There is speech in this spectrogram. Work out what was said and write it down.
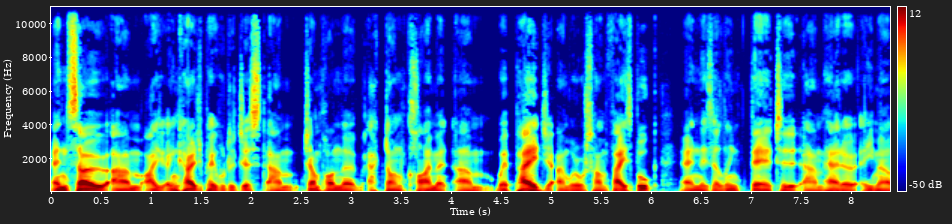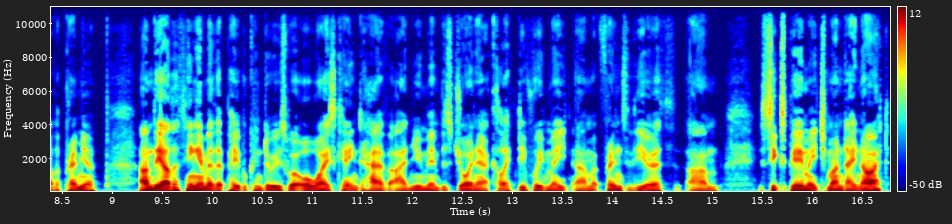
And so um, I encourage people to just um, jump on the Act on Climate um, webpage. Um, we're also on Facebook, and there's a link there to um, how to email the Premier. Um, the other thing, Emma, that people can do is we're always keen to have our new members join our collective. We meet um, at Friends of the Earth um, 6 pm each Monday night.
